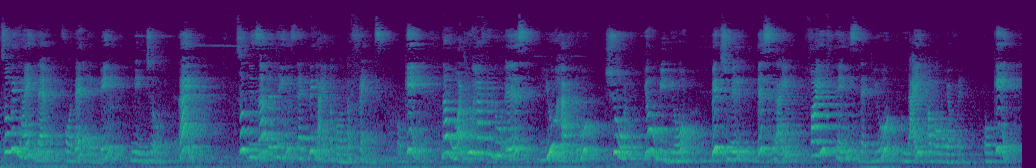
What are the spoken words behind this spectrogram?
So we like them nature. Right? So these are the things that we like about the friends. Okay? Now what you have to do is you have to shoot your video which will describe five things that you like about your friend. Okay?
